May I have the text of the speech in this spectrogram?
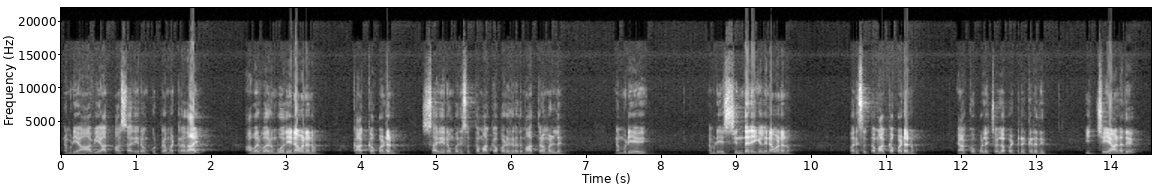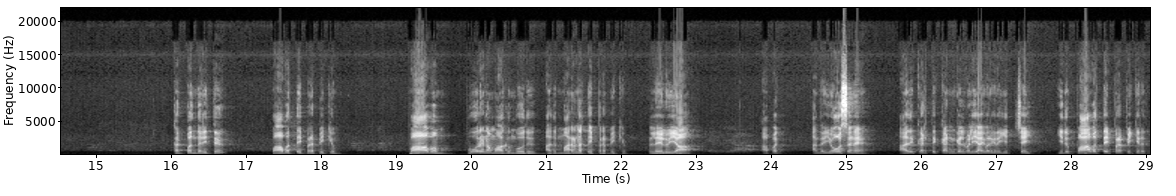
நம்முடைய ஆவி ஆத்மா சரீரம் குற்றமற்றதாய் அவர் வரும்போது என்ன பண்ணணும்? காக்கப்படணும். சரீரம் பரிசுத்தமாக்கப்படுகிறது மாத்திரமல்ல. நம்முடைய நம்முடைய சிந்தனைகள் என்ன பண்ணணும்? பரிசுத்தமாக்கப்படணும். யாக்கோப்பில் சொல்லப்பட்டிருக்கிறது இச்சையானது கற்பந்தரித்து பாவத்தை பிறப்பிக்கும். பாவம் பூரணமாகும் போது அது மரணத்தை பிறப்பிக்கும். லேலுயா அப்ப அந்த யோசனை அதுக்கடுத்து கண்கள் வழியாய் வருகிற இச்சை இது பாவத்தை பிறப்பிக்கிறது.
